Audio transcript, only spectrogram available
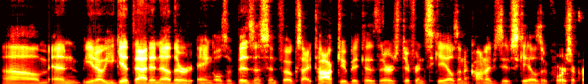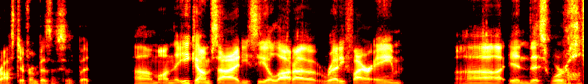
Um, and you know, you get that in other angles of business and folks I talk to because there's different scales and economies of scales, of course, across different businesses. But um, on the e-com side, you see a lot of ready, fire, aim uh, in this world,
